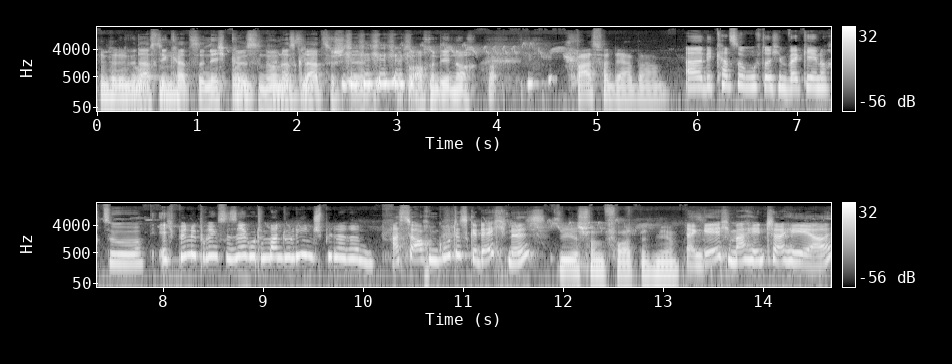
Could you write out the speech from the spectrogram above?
hinter den Du darfst die Ofen. Katze nicht küssen, nur um das klarzustellen. Wir brauchen die noch. Spaßverderber. Äh, die Katze ruft euch im Weggehen noch zu. Ich bin übrigens eine sehr gute Mandolinenspielerin. Hast du auch ein gutes Gedächtnis? Sie ist schon fort mit mir. Dann gehe ich mal hinterher.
